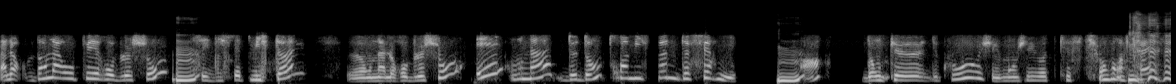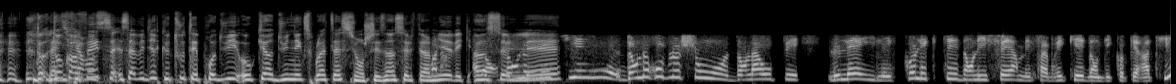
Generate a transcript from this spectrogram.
Alors, dans l'AOP Roblochon, Mhm. c'est 17 000 tonnes. Euh, on a le Roblochon et on a dedans 3 000 tonnes de fermiers. Mhm. Hein donc, euh, du coup, j'ai mangé votre question après. Donc, en fait, ça veut dire que tout est produit au cœur d'une exploitation, chez un seul fermier avec un Alors, seul dans le lait. dans le Roblochon, dans l'AOP, le lait, il est collecté dans les fermes et fabriqué dans des coopératives.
